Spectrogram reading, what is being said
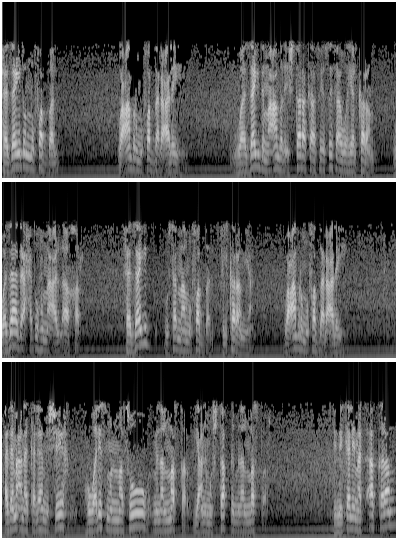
فزيد مفضل وعمر مفضل عليه. وزيد مع عمرو اشترك في صفة وهي الكرم وزاد أحدهما على الآخر. فزيد يسمى مفضل في الكرم يعني وعمر مفضل عليه. هذا معنى كلام الشيخ هو الاسم المصوغ من المصدر يعني مشتق من المصدر. لأن كلمة أكرم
